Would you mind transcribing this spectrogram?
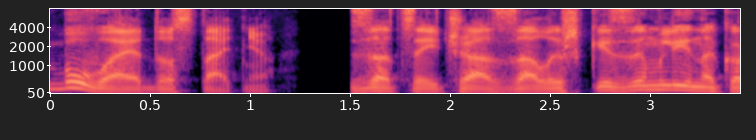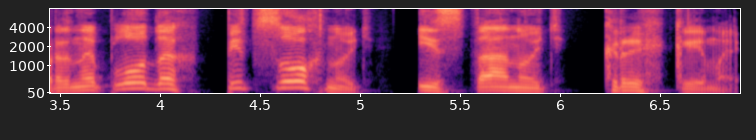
буває достатньо. За цей час залишки землі на коренеплодах підсохнуть і стануть крихкими.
